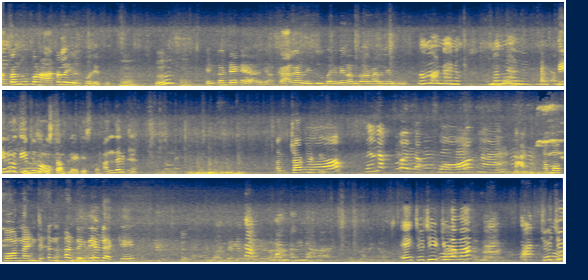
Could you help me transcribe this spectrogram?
అతను కూడా ఆటోలో వెళ్ళిపో రేపు? ఎందుకంటే కారాలు లేదు బండి మీద అందరం వెళ్ళలేవు తిను తిను ఇస్తాం ప్లేట్ ఇస్తాం. అందరికి. అది చాక్లెట్ అమ్మ ఫోర్ నైన్టీ అంటే ఇదేం లెక్కే? ఏ చూచి ఇటు చూడమ్మా చూచు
